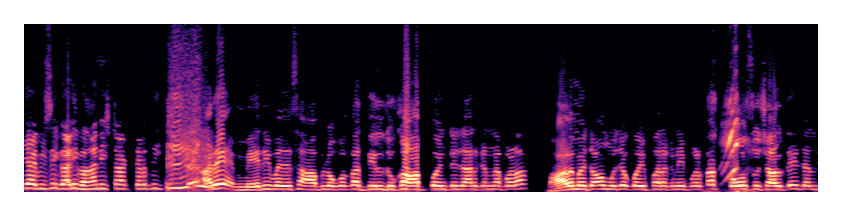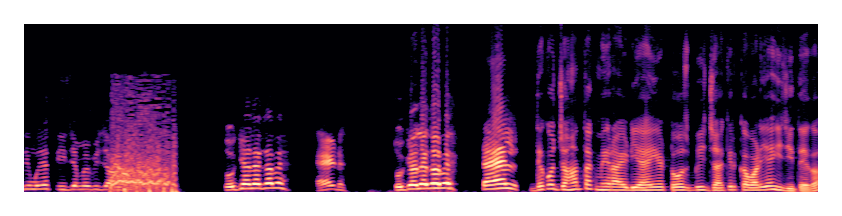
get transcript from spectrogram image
क्या अभी से गाड़ी भगानी स्टार्ट कर दी? अरे मेरी वजह से आप लोगों का दिल दुखा आपको इंतज़ार करना पड़ा। भाड़ में जाओ मुझे कोई फ़र्क नहीं पड़ता। तो उछालते हैं जल्दी मुझे तीजे में भी जाना तो क्या लेगा बे? हेड तो क्या लेगा बे? टेल देखो जहाँ तक मेरा आइडिया है ये टॉस भी जाकिर कवाड़िया ही जीतेगा।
